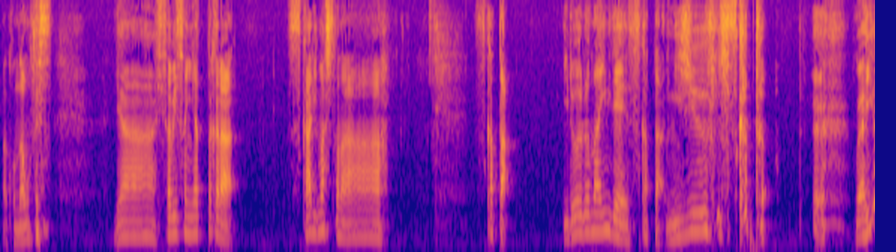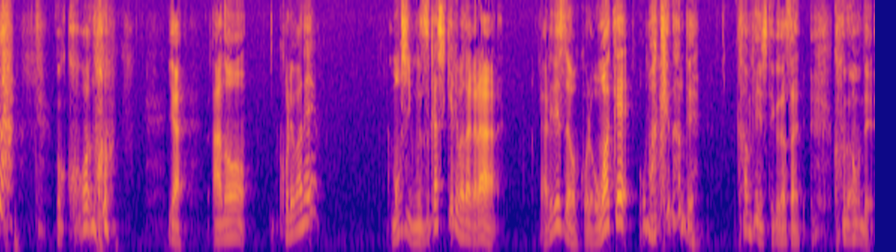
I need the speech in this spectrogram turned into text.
まあ、こんなもんです。いやー、久々にやったから、スカりましたなスカった。いろいろな意味でスカった。二重にスカった。まあいいわ。もうこのいや、あの、これはね、もし難しければだから、あれですよ、これおまけ、おまけなんで、勘弁してください。こんなもんで、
